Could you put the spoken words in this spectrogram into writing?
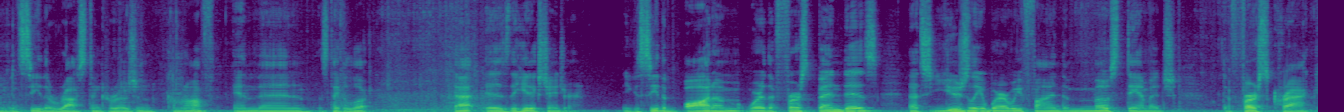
You can see the rust and corrosion coming off. And then let's take a look. That is the heat exchanger. You can see the bottom where the first bend is. That's usually where we find the most damage. The first crack,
